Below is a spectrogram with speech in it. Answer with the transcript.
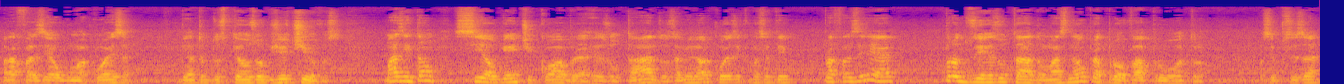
para fazer alguma coisa dentro dos teus objetivos. Mas então, se alguém te cobra resultados, a melhor coisa que você tem para fazer é produzir resultado, mas não para provar para o outro. Você precisa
